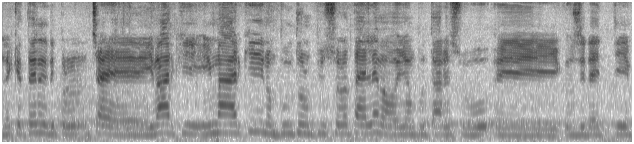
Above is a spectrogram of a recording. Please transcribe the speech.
le, catene di produzione, cioè i marchi, i marchi, non puntano più sulla pelle ma vogliono puntare sui eh, cosiddetti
